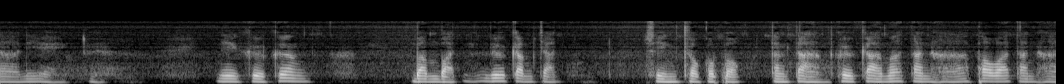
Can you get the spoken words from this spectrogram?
นานี่เอง นี่คือเครื่องบำบัดหรือกำจัดสิ่งสกปรก ต่างๆ คือกามตัณหาภาวะตัณหา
